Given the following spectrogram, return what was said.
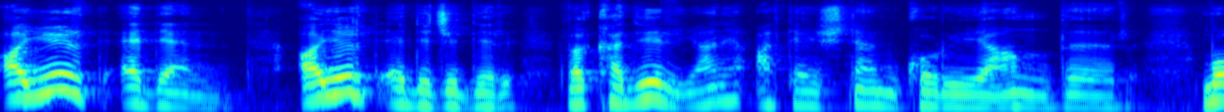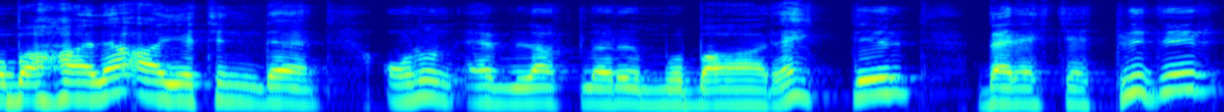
ayırt eden, ayırt edicidir ve kadir yani ateşten koruyandır. Mubahale ayetinde onun evlatları mübarektir, bereketlidir.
